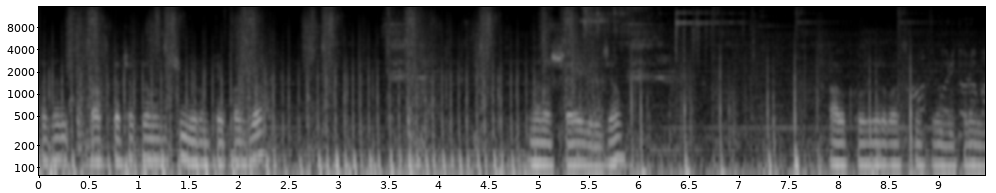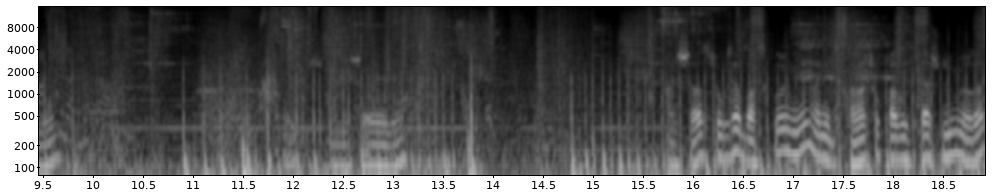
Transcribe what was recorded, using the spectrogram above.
Zaten baskı yapacaklarımızı düşünmüyorum pek fazla. Hemen aşağıya gireceğim. Alkolleri baskın falan atalım bunu. Şimdi şöyle. Aşağısı çok güzel baskılı oynuyor. Hani bana çok fazla ihtiyaç duymuyorlar.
